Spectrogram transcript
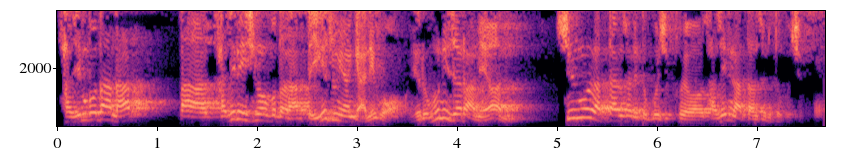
사진보다 낫다, 사진이 실물보다 낫다 이게 중요한 게 아니고 여러분이 저라면 실물 낫다는 소리 듣고 싶어요. 사진이 낫다는 소리 듣고 싶어요.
